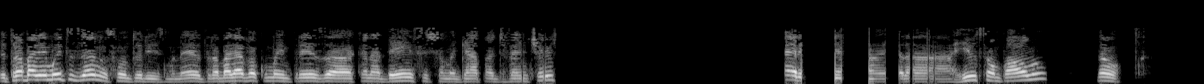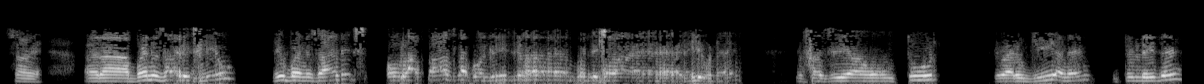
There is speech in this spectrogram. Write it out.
Eu trabalhei muitos anos com turismo, né? Eu trabalhava com uma empresa canadense, chama Gap Adventures, era Rio, São Paulo, não, sorry, era Buenos Aires, Rio, Rio, Buenos Aires, ou La Paz, da Bolívia, Bolívia, é, Rio, né? Eu fazia um tour, eu era o guia, né? O tour leader,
